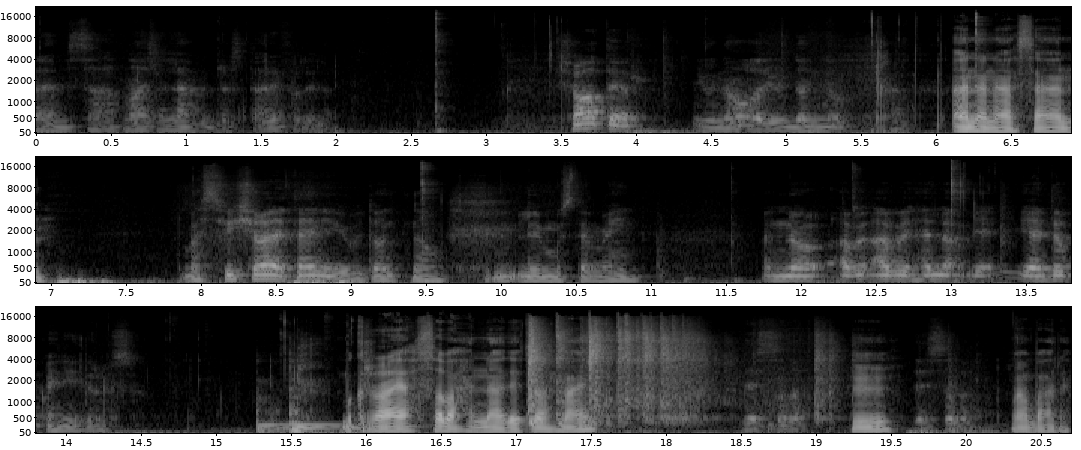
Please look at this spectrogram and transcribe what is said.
أنا من الساعة 12 هلا عم بدرس تعرف ولا لا؟ شاطر. You know or you don't know. أنا نعسان. بس في شغلة تانية you don't know للمستمعين. إنه قبل قبل هلأ يا- دوب كان يدرس. بكرة رايح الصبح النادي. تروح معي؟ ليش الصبح؟ امم ليش الصبح؟ ما بعرف.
